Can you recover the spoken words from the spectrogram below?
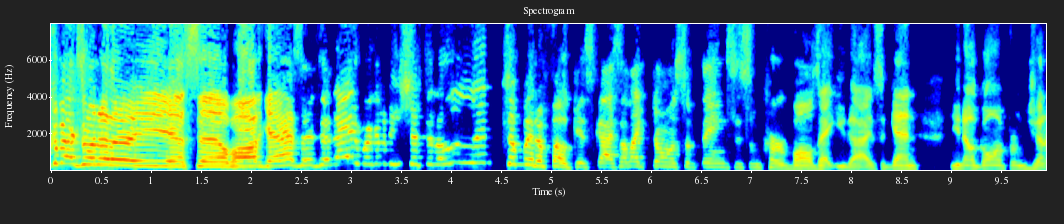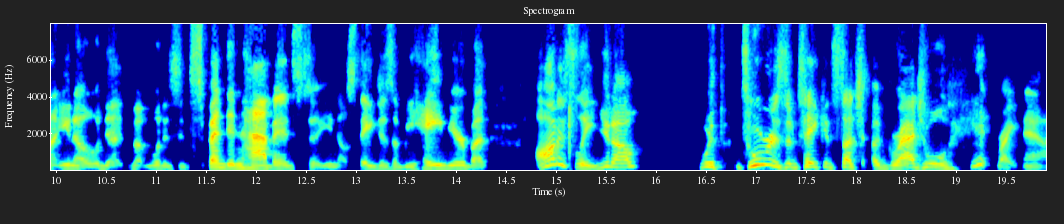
Welcome back to another ESL podcast. And today we're going to be shifting a little bit of focus, guys. I like throwing some things and some curveballs at you guys. Again, you know, going from, you know, what is it, spending habits to, you know, stages of behavior. But honestly, you know, with tourism taking such a gradual hit right now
